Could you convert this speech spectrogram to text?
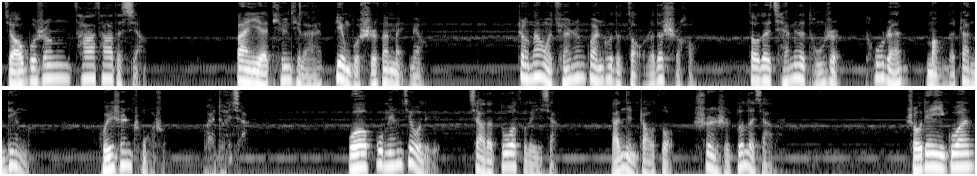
脚步声擦擦的响。半夜听起来并不十分美妙。正当我全神贯注的走着的时候，走在前面的同事突然猛地站定了，回身冲我说：“快蹲下！”我不明就里，吓得哆嗦了一下，赶紧照做，顺势蹲了下来。手电一关，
